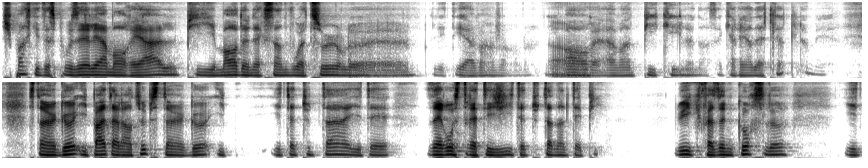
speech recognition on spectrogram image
je pense qu'il était supposé aller à Montréal, puis il est mort d'un accident de voiture euh, l'été avant, genre. là. Il est Ah. mort euh, avant de piquer là, dans sa carrière d'athlète. C'était un gars hyper talentueux, puis c'était un gars, il, il était tout le temps, il était zéro stratégie, il était tout le temps dans le tapis. Lui, qui faisait une course, là, il,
